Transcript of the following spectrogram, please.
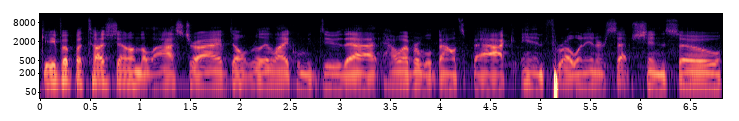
Gave up a touchdown on the last drive. Don't really like when we do that. However, we'll bounce back and throw an interception. So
